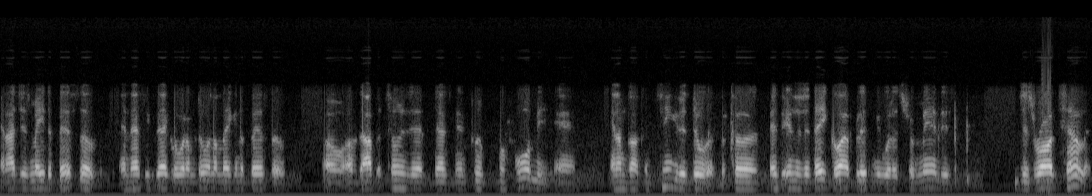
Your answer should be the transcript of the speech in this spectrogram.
and I just made the best of it, and that's exactly what I'm doing. I'm making the best of of, of the opportunity that that's been put before me, and and I'm gonna continue to do it because at the end of the day, God blessed me with a tremendous, just raw talent,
